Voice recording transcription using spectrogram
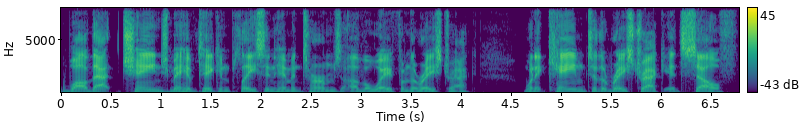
while that change may have taken place in him in terms of away from the racetrack, when it came to the racetrack itself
